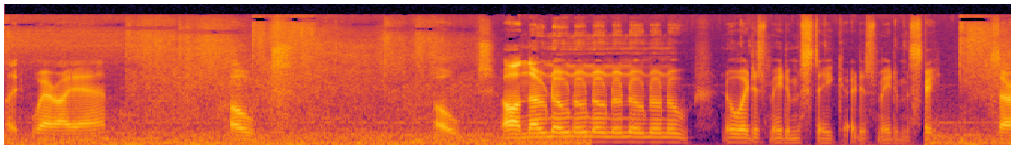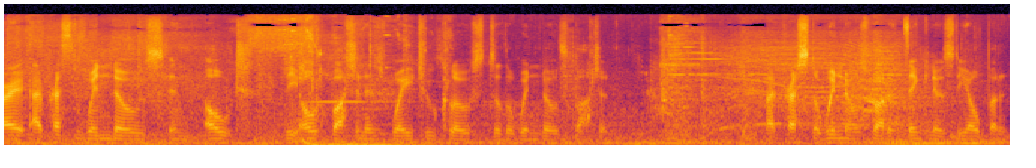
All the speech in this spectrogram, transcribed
like where I am. Alt. Alt. Oh no no no no no no no no no! I just made a mistake. I just made a mistake. Sorry, I pressed Windows and Alt. The Alt button is way too close to the Windows button. I pressed the Windows button thinking it was the button.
